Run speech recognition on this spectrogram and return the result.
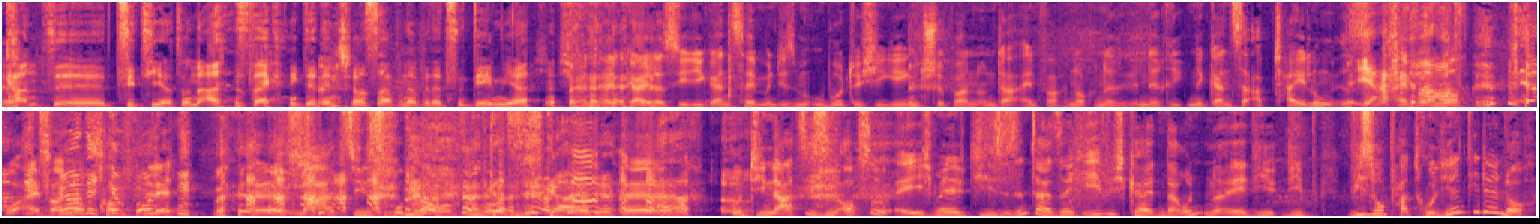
Kant äh, zitiert und alles, da kriegt er den Schuss ab und dann wird er zu dem hier. Ich fand halt geil, dass sie die ganze Zeit mit diesem U-Boot durch die Gegend schippern und da einfach noch eine, eine, eine ganze Abteilung ist, Ja, wo einfach genau. noch, wo die einfach noch komplett äh, Nazis rumlaufen. Das ist geil, ne? äh, Und die Nazis sind auch so, ey, ich meine, die sind da seit Ewigkeiten da unten, ey, die, die, wieso patrouillieren die denn noch?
